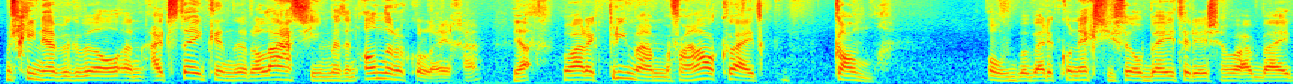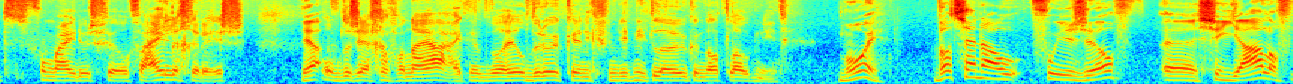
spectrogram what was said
misschien heb ik wel een uitstekende relatie met een andere collega Ja. waar ik prima mijn verhaal kwijt kan. Of waarbij de connectie veel beter is en waarbij het voor mij dus veel veiliger is. Ja. Om te zeggen van nou ja, ik heb het wel heel druk en ik vind dit niet leuk en dat loopt niet. Mooi. Wat zijn nou voor jezelf eh, signalen, of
